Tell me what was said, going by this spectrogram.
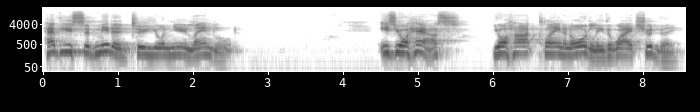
Have you submitted to your new landlord? Is your house, your heart clean and orderly the way it should be,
